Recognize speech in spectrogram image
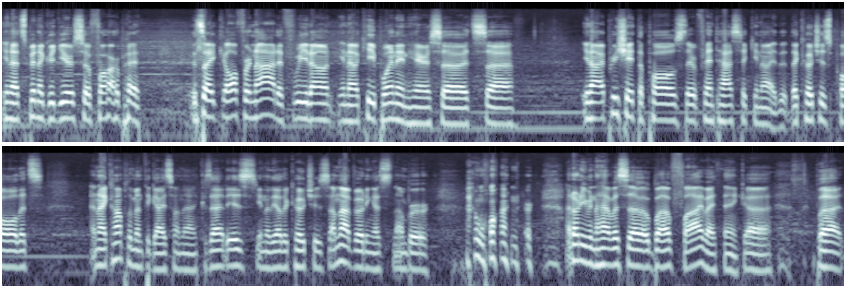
you know, it's been a good year so far, but it's like all for naught if we don't, you know, keep winning here. So it's, uh, you know, I appreciate the polls. They're fantastic. You know, the, the coaches poll. That's and I compliment the guys on that because that is, you know, the other coaches. I'm not voting us number one, or I don't even have us uh, above five. I think, uh, but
